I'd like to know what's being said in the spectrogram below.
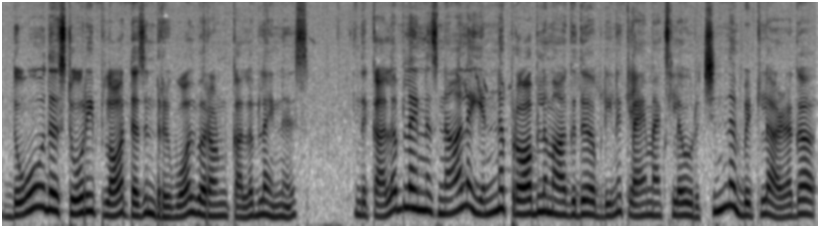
though the story plot doesn't revolve around colour blindness இந்த கலர் பிளைண்ட்னஸ்னால என்ன ப்ராப்ளம் ஆகுது அப்படின்னு கிளைமேக்ஸில் ஒரு சின்ன பிட்டில் அழகாக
